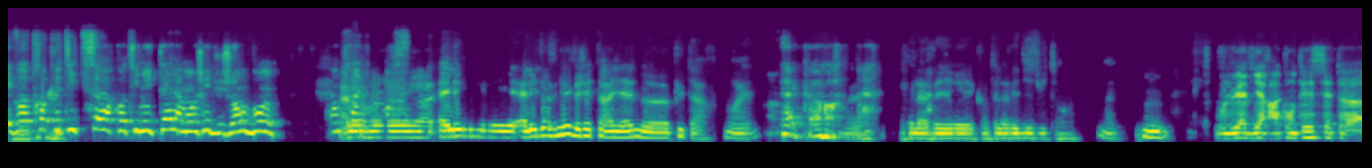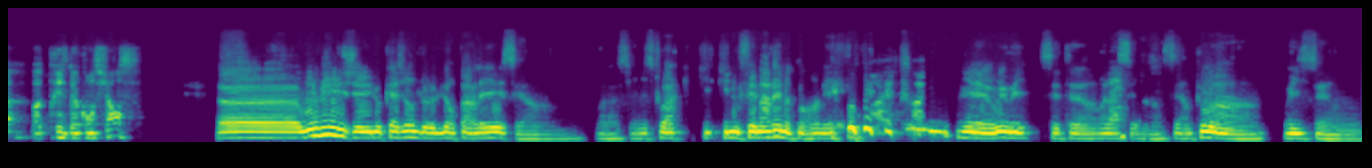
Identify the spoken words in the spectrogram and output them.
et, votre petite sœur continue-t-elle à manger du jambon Alors, euh, elle, est, elle est devenue végétarienne euh, plus tard. Ouais. D'accord. Elle avait, quand elle avait 18 ans. Mm. Vous lui aviez raconté cette, votre prise de conscience? Oui, oui, j'ai eu l'occasion de lui en parler. C'est un, voilà, c'est une histoire qui, qui, nous fait marrer maintenant. Hein, mais... mais oui, oui, c'est voilà, c'est un peu un. Oui, c'est un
